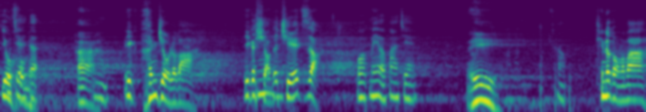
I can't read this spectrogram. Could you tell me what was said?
右后面。啊嗯，一很久了吧，一个小的结子啊，我没有发觉。哎，好，听得懂了吗？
